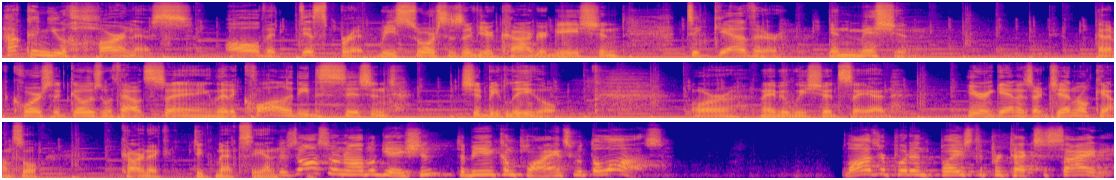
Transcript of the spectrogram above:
How can you harness all the disparate resources of your congregation together in mission? And of course, it goes without saying that a quality decision should be legal. Or maybe we should say it. Here again is our general counsel, Karnik Doukmetzian. There's also an obligation to be in compliance with the laws. Laws are put in place to protect society.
